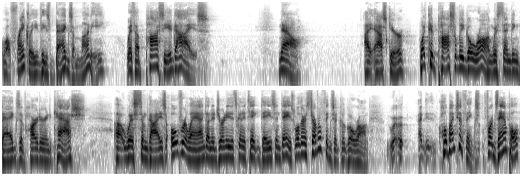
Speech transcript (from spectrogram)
well, frankly, these bags of money with a posse of guys. Now, I ask here, what could possibly go wrong with sending bags of hard earned cash uh, with some guys overland on a journey that's going to take days and days? Well, there are several things that could go wrong a whole bunch of things. For example,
